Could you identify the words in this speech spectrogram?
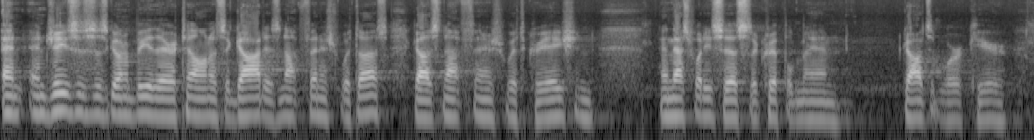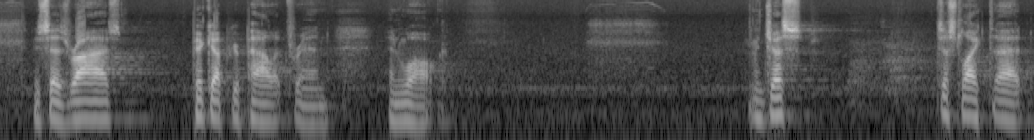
And, and Jesus is going to be there telling us that God is not finished with us, God's not finished with creation. And that's what he says to the crippled man. God's at work here. He says, Rise, pick up your pallet, friend, and walk. And just, just like that,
